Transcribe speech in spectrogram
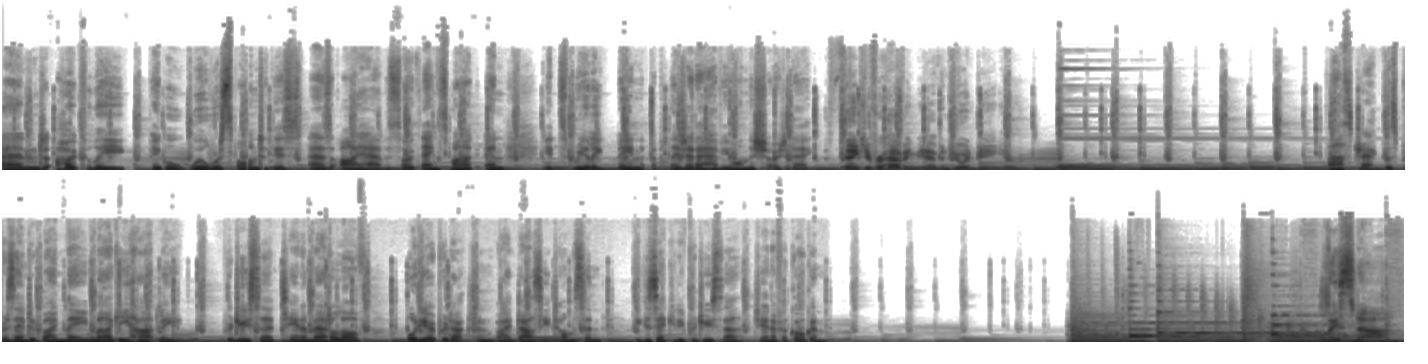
and hopefully, people will respond to this as I have. So, thanks, Mark. And it's really been a pleasure to have you on the show today. Thank you for having me. I've enjoyed being here. Fast Track was presented by me, Margie Hartley, producer Tina Matalov, audio production by Darcy Thompson, executive producer Jennifer Goggin. LiSTNR.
